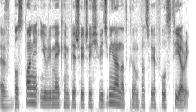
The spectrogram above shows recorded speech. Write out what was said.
w Bostonie i remake'em pierwszej części Wiedźmina, nad którą pracuje Full Theory.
